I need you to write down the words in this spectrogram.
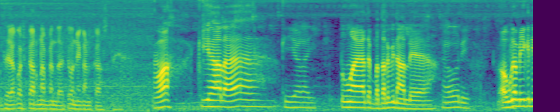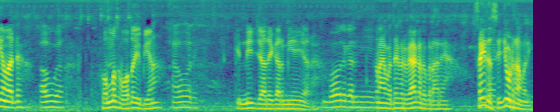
ਬਥੇਰਾ ਕੁਝ ਕਰਨਾ ਪੈਂਦਾ ਝੋਨੇ ਕਣਕ ਵਾਸਤੇ। ਵਾਹ ਕੀ ਹਾਲ ਹੈ? ਕੀ ਵਾਲਾ ਜੀ? ਤੂੰ ਆਇਆ ਤੇ ਬੱਦਲ ਵੀ ਨਾਲ ਲੈ ਆਇਆ ਹੋਰ ਹੀ ਆਊਗਾ ਮੀਂਹ ਕਿ ਨਹੀਂ ਆਉਂਦਾ ਅੱਜ? ਆਊਗਾ। ਹੁਮਸ ਬਹੁਤ ਹੋਈ ਪਈ ਹੈ ਨਾ। ਹੋਰ ਕਿੰਨੀ ਜ਼ਿਆਦਾ ਗਰਮੀ ਹੈ ਯਾਰ। ਬਹੁਤ ਗਰਮੀ ਹੈ ਤਰਾਂ ਪਤਾ ਫਿਰ ਵਿਆਹ ਕਦੋਂ ਕਰਾ ਰਹੇ ਆ? ਸਹੀ ਦੱਸੀ ਝੂਠ ਨਾ ਮਾਰੀ।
